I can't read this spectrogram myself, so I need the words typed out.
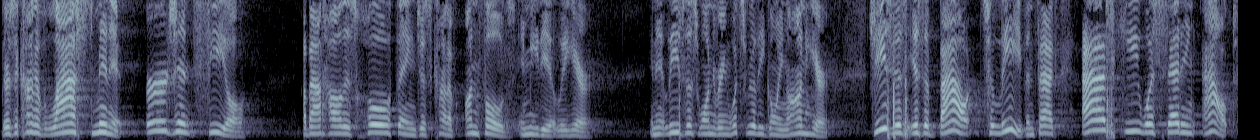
There's a kind of last minute, urgent feel about how this whole thing just kind of unfolds immediately here. And it leaves us wondering what's really going on here. Jesus is about to leave. In fact, as he was setting out,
